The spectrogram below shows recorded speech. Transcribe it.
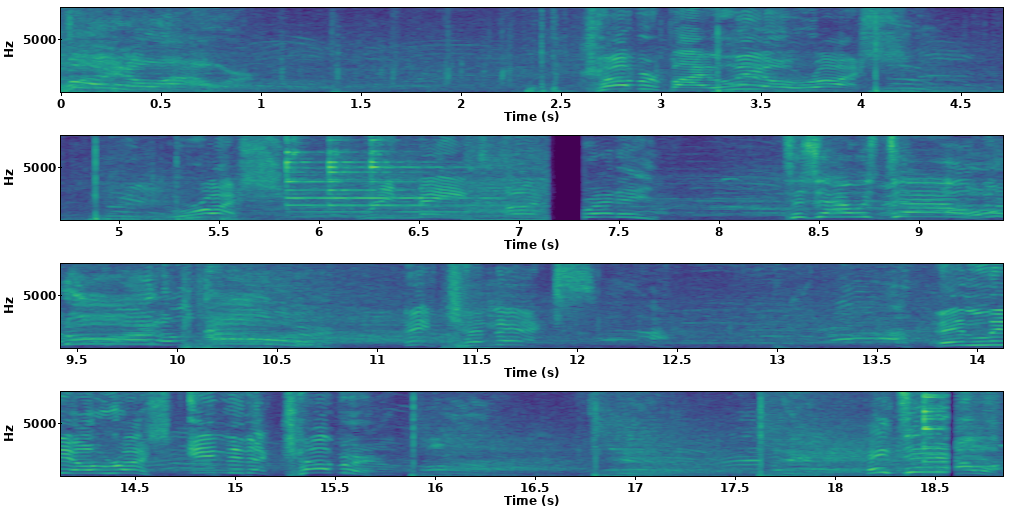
final hour. Covered by Lio Rush. Rush remains Ready. Tozawa's down. Hold on! Oh! It connects! And Lio Rush into the cover! He did it.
